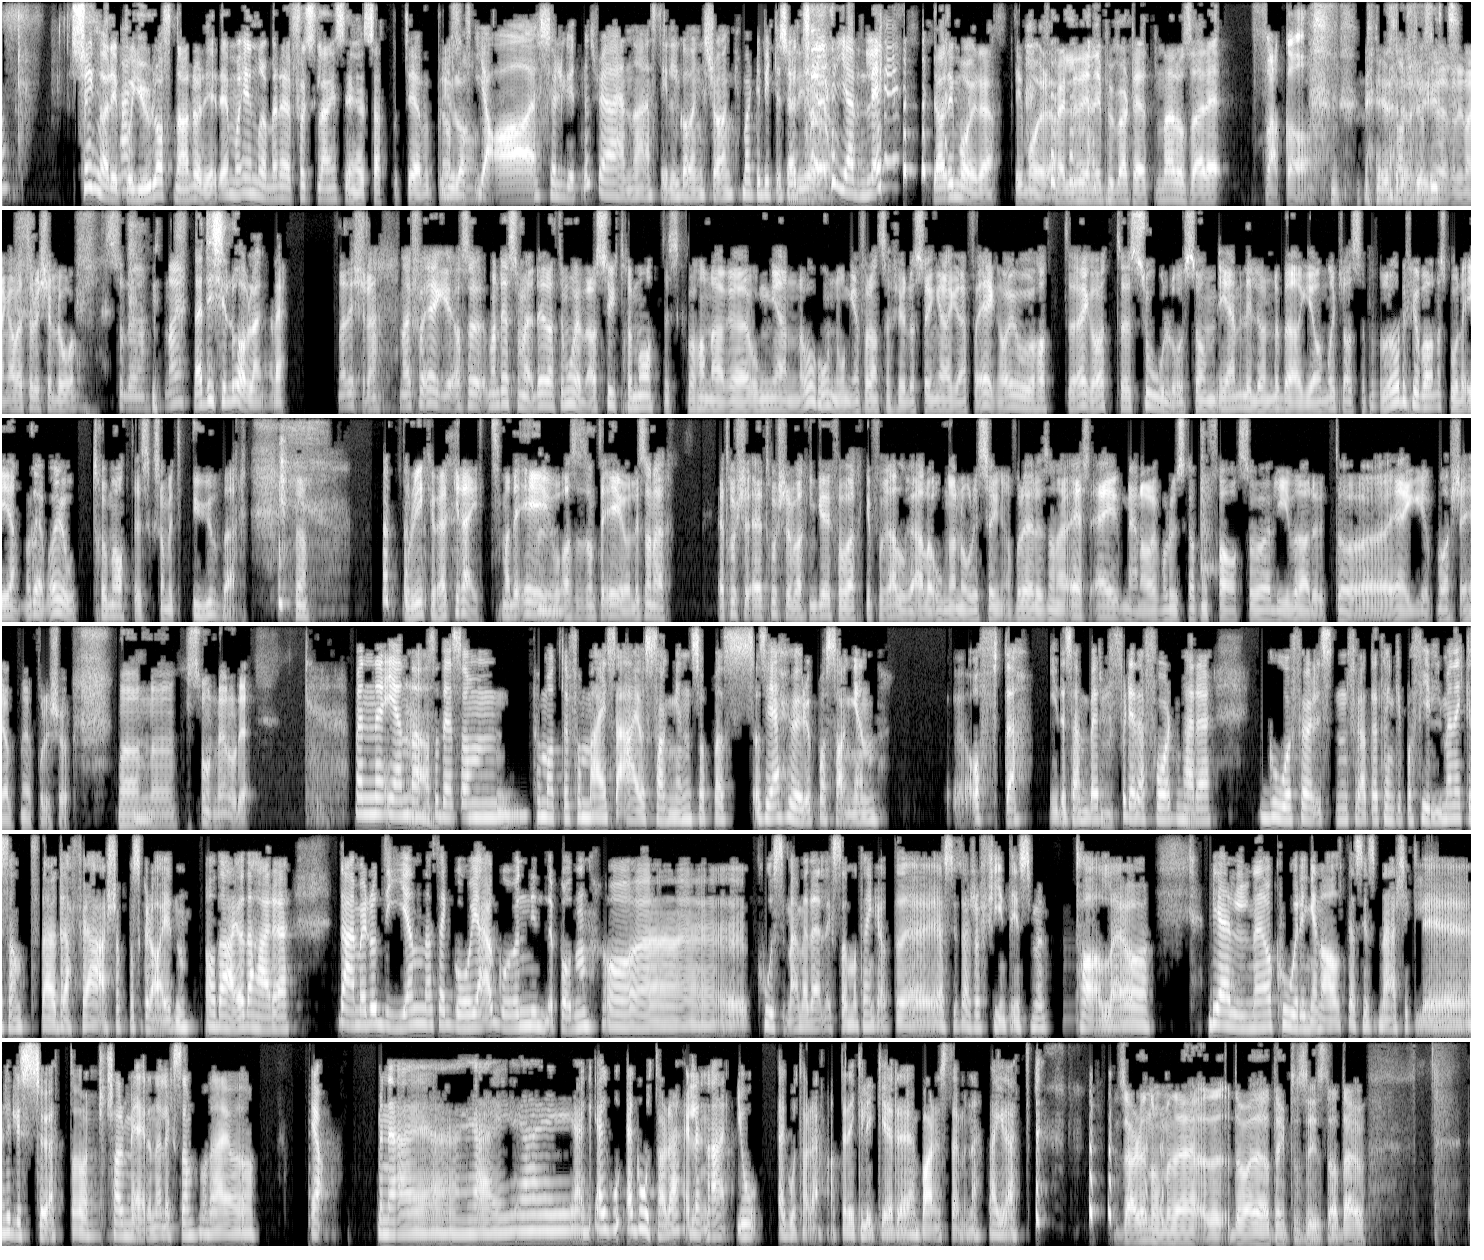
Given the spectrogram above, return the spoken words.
Synger de på julaften ennå, de? Det må innrømme, det er faktisk lenge siden jeg har sett på TV på julaften. Ja, Sølvguttene tror jeg ennå er still going strong. Bare de byttes ut jevnlig. Ja, de må jo det. De må jo det. Smeller inn i puberteten der, og så er det fuck off. Kan ikke de lenger, vet du, det er ikke lov. Så det, nei, Nei, det er ikke lov lenger, det. Nei, det er ikke det. Nei, jeg, altså, men det som er, det, dette må jo være sykt traumatisk for han der eh, ungen, og hun ungen for den saks skyld, å synge de greiene. For jeg har jo hatt, har hatt eh, solo som Emilie Lundeberg i andre klasse på Loddefjord barneskole igjen, og det var jo traumatisk som et uvær. Så, og det gikk jo helt greit, men det er jo, altså, sånn, det er jo litt sånn der jeg tror, ikke, jeg tror ikke det er hverken gøy for verken foreldre eller unger når de synger. for det er litt sånn, Jeg, jeg mener jeg husker at min far så livredd ut, og eh, jeg var ikke helt med på det sjøl. Men Mm. sånn er nå det. Men eh, igjen, da. altså det som på en måte For meg så er jo sangen såpass Altså jeg hører jo på sangen eh, ofte i desember, Mm. fordi jeg får den herre gode følelsen for at jeg tenker på filmen, ikke sant. Det er jo derfor jeg er såpass glad i den. Og det er jo det her Det er melodien. Altså jeg, går, jeg går og nynner på den og øh, koser meg med det, liksom. Og tenker at øh, jeg syns det er så fint instrumentale og bjellene og koringen og alt. Jeg syns den er skikkelig, skikkelig søt og sjarmerende, liksom. Og det er jo Ja. Men jeg, jeg, jeg, jeg, godtar det. Eller nei, jo, jeg godtar det. At dere ikke liker øh, barnestemmene. Det er greit. Så er det noe med det Det var det jeg tenkte å si i stad. Det er jo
